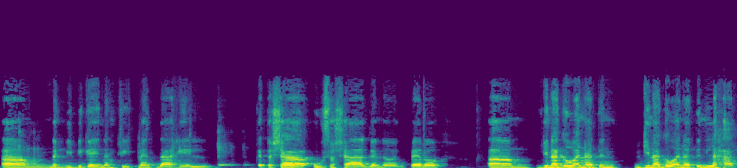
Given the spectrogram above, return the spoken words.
um, nagbibigay ng treatment dahil ito siya, uso siya, ganun. Pero um, ginagawa natin ginagawa natin lahat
